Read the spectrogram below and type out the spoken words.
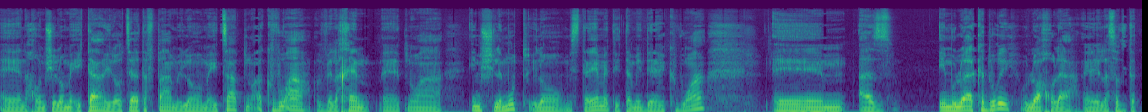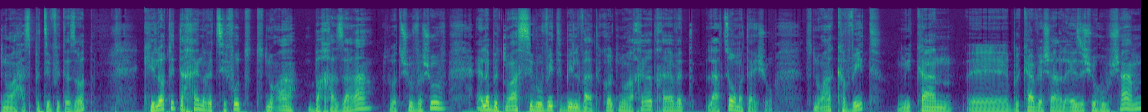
אה, אנחנו רואים שהיא לא מאיטה, היא לא עוצרת אף פעם, היא לא מאיצה, תנועה קבועה, ולכן אה, תנועה עם שלמות, היא לא מסתיימת, היא תמיד קבועה. אז אם הוא לא היה כדורי, הוא לא יכול היה לעשות את התנועה הספציפית הזאת, כי לא תיתכן רציפות תנועה בחזרה, זאת אומרת שוב ושוב, אלא בתנועה סיבובית בלבד. כל תנועה אחרת חייבת לעצור מתישהו. תנועה קווית, מכאן אה, בקו ישר לאיזשהו שם,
